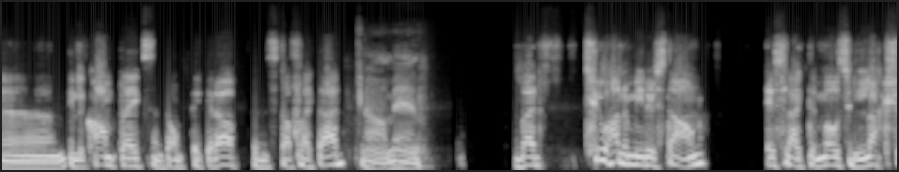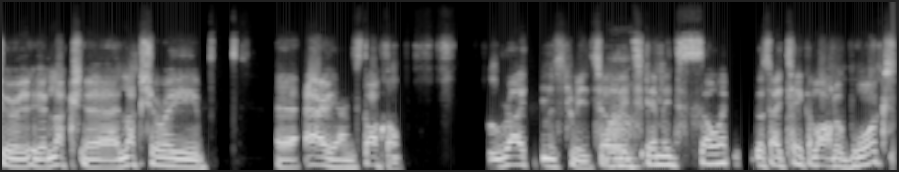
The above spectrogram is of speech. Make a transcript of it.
um, in the complex and don't pick it up and stuff like that. Oh man! But 200 meters down is like the most luxury lux, uh, luxury uh, area in Stockholm right in the street. So wow. it's and it's so because I take a lot of walks.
